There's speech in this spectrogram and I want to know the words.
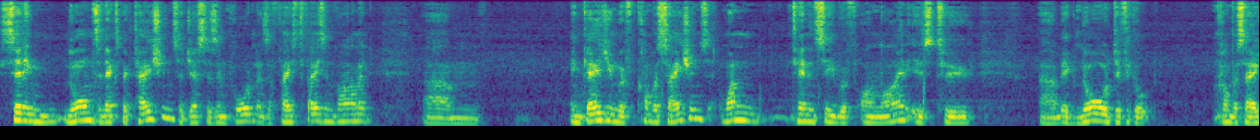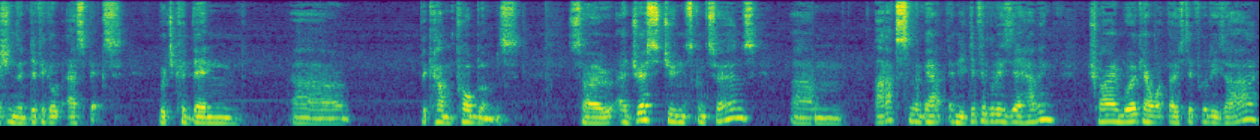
setting norms and expectations are just as important as a face-to-face -face environment. Um, engaging with conversations. One tendency with online is to um, ignore difficult conversations and difficult aspects, which could then uh, become problems. So address students' concerns, um, ask them about any difficulties they're having, try and work out what those difficulties are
